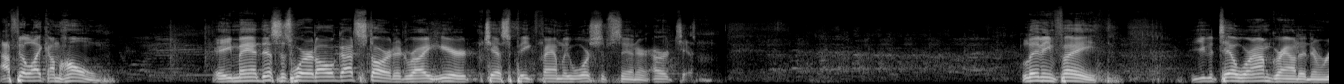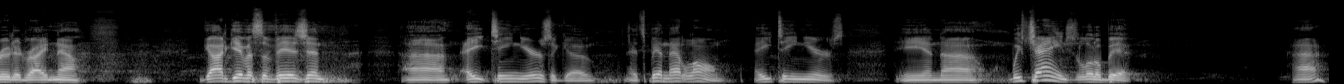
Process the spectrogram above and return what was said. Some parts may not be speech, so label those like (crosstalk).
I feel like I'm home. Amen. This is where it all got started, right here at Chesapeake Family Worship Center. Or Ches- Living faith. You can tell where I'm grounded and rooted right now. God gave us a vision uh, 18 years ago. It's been that long, 18 years. And uh, we've changed a little bit. Huh?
